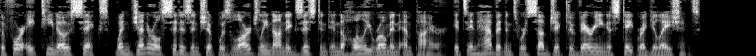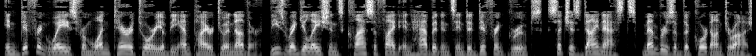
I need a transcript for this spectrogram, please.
Before 1806, when general citizenship was largely non-existent in the Holy Roman Empire, its inhabitants were subject to varying estate regulations. In different ways from one territory of the empire to another, these regulations classified inhabitants into different groups, such as dynasts, members of the court entourage,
